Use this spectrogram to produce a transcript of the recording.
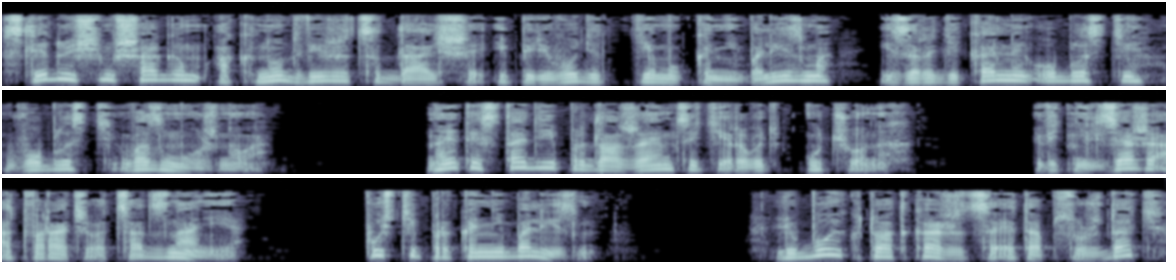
Следующим шагом окно движется дальше и переводит тему каннибализма из радикальной области в область возможного. На этой стадии продолжаем цитировать ученых. Ведь нельзя же отворачиваться от знания. Пусть и про каннибализм. Любой, кто откажется это обсуждать,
